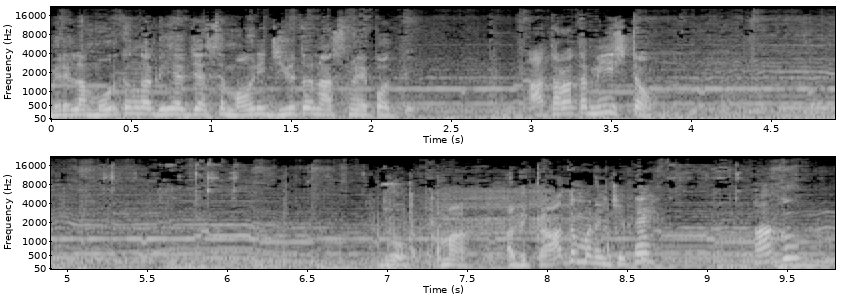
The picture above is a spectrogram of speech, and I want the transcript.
మీరు ఇలా మూర్ఖంగా బిహేవ్ చేస్తే మౌని జీవితం నాశనం అయిపోద్ది. ఆ తర్వాత మీ ఇష్టం. ఇదిగో అమ్మా అది కాదమ్మా నేను చెప్పి ఆగు.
